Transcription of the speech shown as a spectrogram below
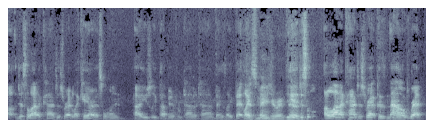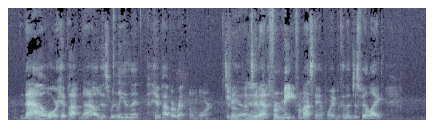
uh, just a lot of conscious rap. Like KRS One, I usually pop in from time to time. Things like that. Like That's major right there. yeah, just a, a lot of conscious rap. Because now rap now or hip hop now just really isn't hip hop or rap no more. To True, be honest, yeah. to be honest, from me, from my standpoint, because I just feel like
